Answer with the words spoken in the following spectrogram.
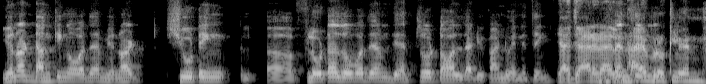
you're not dunking over them. You're not shooting uh, floaters over them. They're so tall that you can't do anything. Yeah Jarrett allen hi brooklyn.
